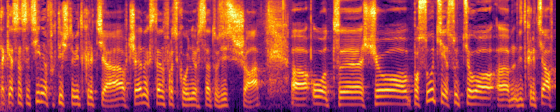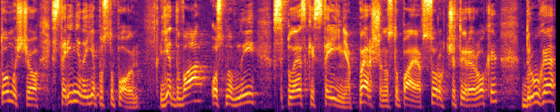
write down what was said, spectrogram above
таке сенсаційне фактично відкриття вчених Стенфордського університету зі США. От е, що по суті суть цього е, відкриття в тому, що старіння не є поступовим. Є два основні сплески старіння. Перше наступає в 44 роки, друге.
